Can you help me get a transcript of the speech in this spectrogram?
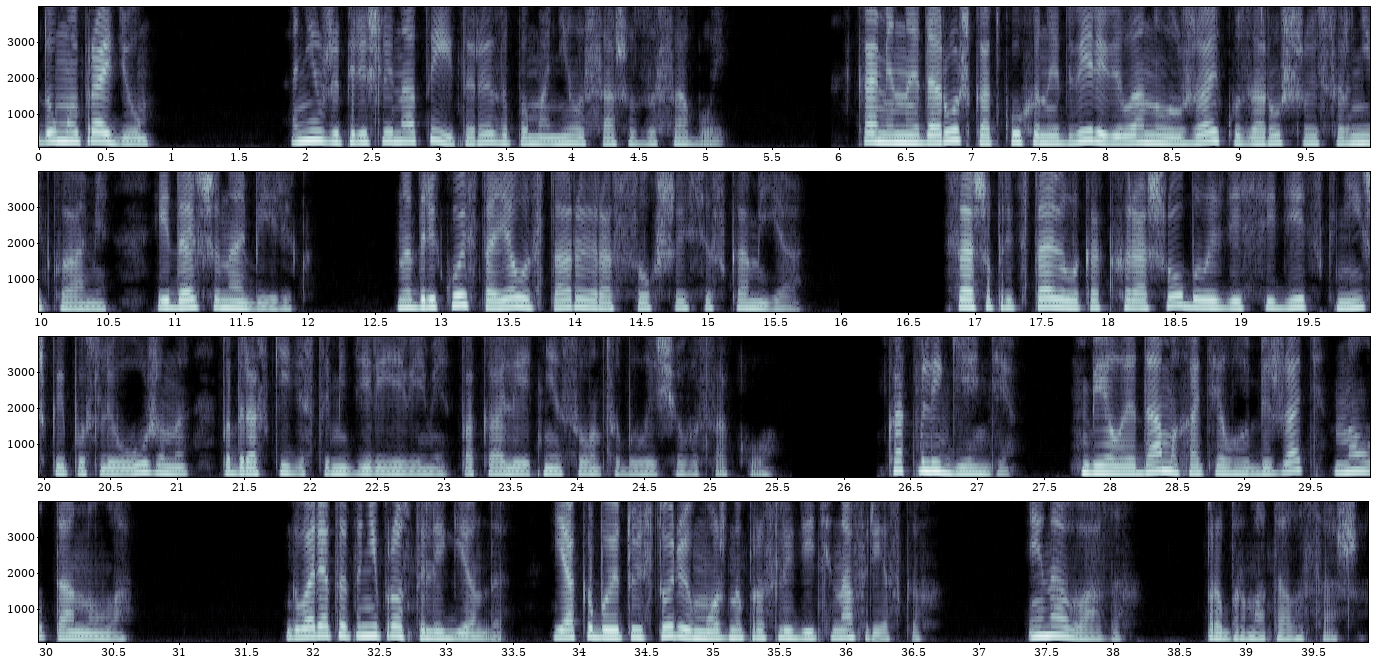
Думаю, пройдем. Они уже перешли на «ты», и Тереза поманила Сашу за собой. Каменная дорожка от кухонной двери вела на лужайку, заросшую сорняками, и дальше на берег. Над рекой стояла старая рассохшаяся скамья. Саша представила, как хорошо было здесь сидеть с книжкой после ужина под раскидистыми деревьями, пока летнее солнце было еще высоко. Как в легенде. Белая дама хотела убежать, но утонула. Говорят, это не просто легенда. Якобы эту историю можно проследить на фресках. И на вазах, пробормотала Саша.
